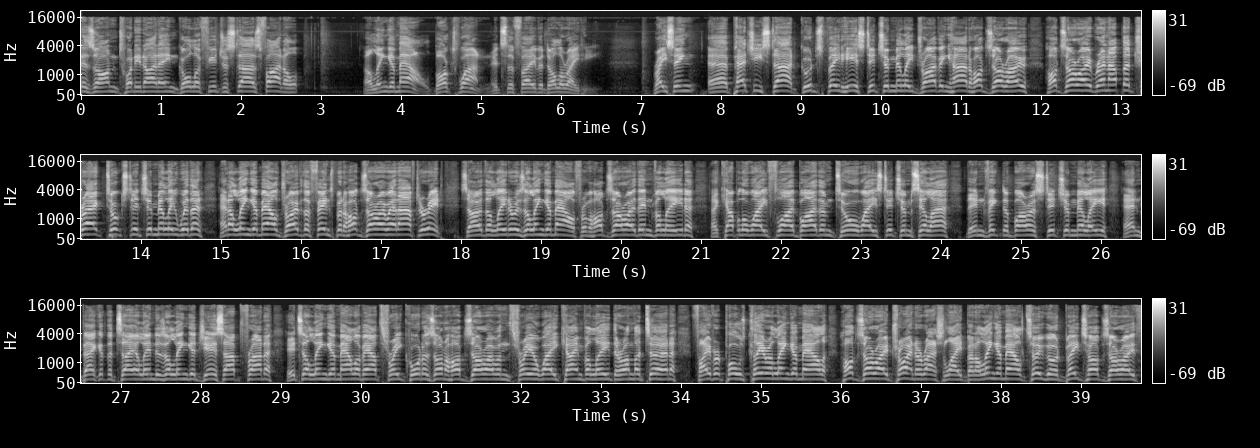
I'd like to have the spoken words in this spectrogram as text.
is on 2019 Gawler Future Stars final. Alinga Mal, box one. It's the favour, $1.80. Racing, uh, patchy start, good speed here. Stitcher Millie driving hard. Hot Zorro. Hot Zorro ran up the track, took Stitcher Millie with it, and Alinga Mal drove the fence, but Hot Zorro out after it. So the leader is Alinga Mal from Hot Zorro, then Valide. A couple away fly by them, two away Stitcher Silla, then Victor Boris, Stitcher Millie, and back at the tail end is Alinga Jess up front. It's Alinga Mal about three quarters on Hot Zorro, and three away came Valide. They're on the turn. Favourite pulls clear Alinga Mal. Hot Zorro trying to rush late, but Alinga Mal too good. Beats Hot Zorro. Third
